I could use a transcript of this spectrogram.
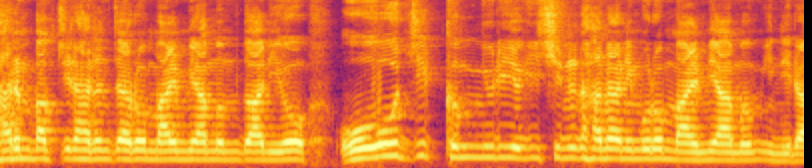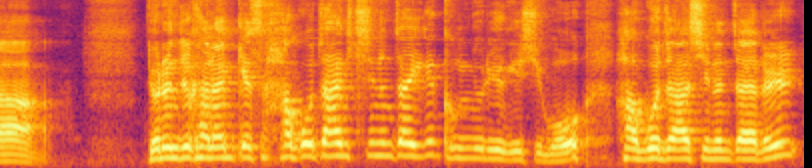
다른 박질하는 자로 말미암음도 아니요 오직 긍휼히 여기시는 하나님으로 말미암음이니라. 그런즉 하나님께서 하고자 하시는 자에게 긍휼히 여기시고 하고자 하시는 자를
